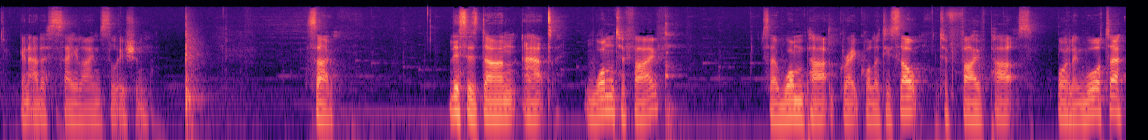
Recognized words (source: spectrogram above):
I'm gonna add a saline solution. So this is done at one to five. So one part great quality salt to five parts boiling water.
